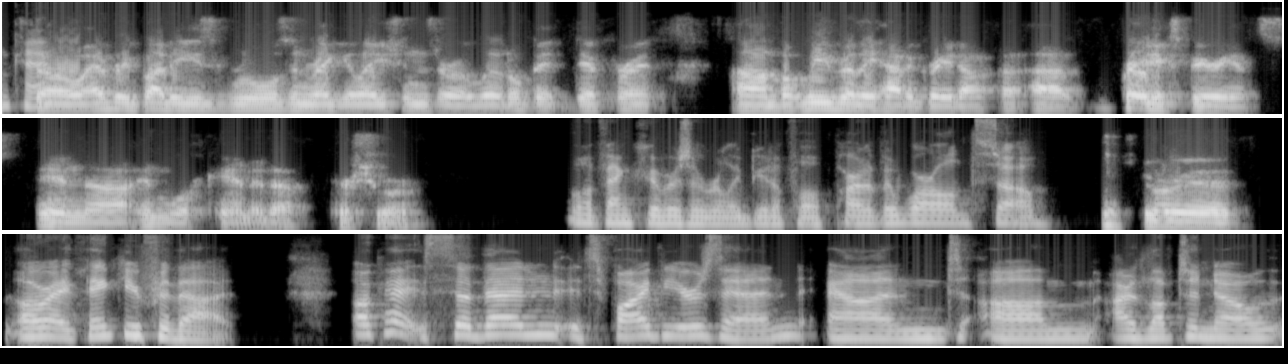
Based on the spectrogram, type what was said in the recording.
Okay. So everybody's rules and regulations are a little bit different, um, but we really had a great uh, uh, great experience in uh, in WWOOF Canada for sure. Well, Vancouver's a really beautiful part of the world, so it sure is. All right, thank you for that. Okay, so then it's five years in, and um, I'd love to know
